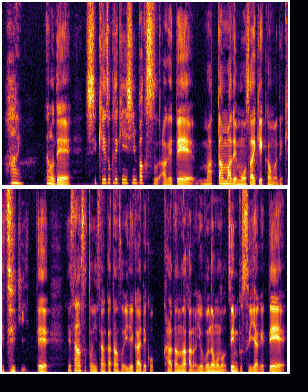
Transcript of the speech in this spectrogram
はい。なので、し継続的に心拍数上げて、末端まで毛細血管まで血液いって、で、酸素と二酸化炭素を入れ替えて、こう、体の中の余分なものを全部吸い上げて、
